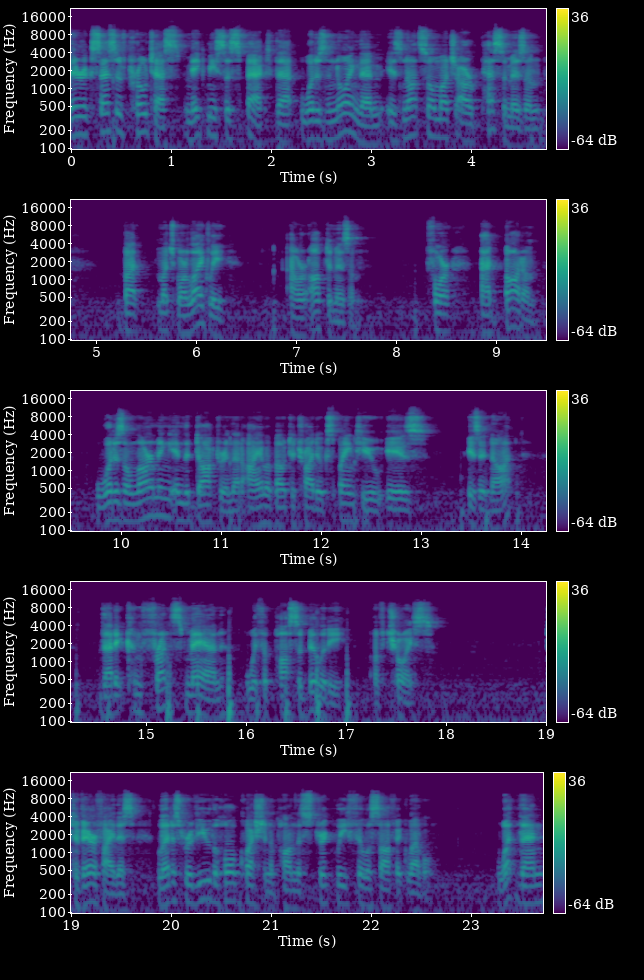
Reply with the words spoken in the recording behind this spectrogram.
their excessive protests make me suspect that what is annoying them is not so much our pessimism, but much more likely, our optimism. For, at bottom, what is alarming in the doctrine that I am about to try to explain to you is, is it not, that it confronts man with the possibility of choice. To verify this, let us review the whole question upon the strictly philosophic level. What then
